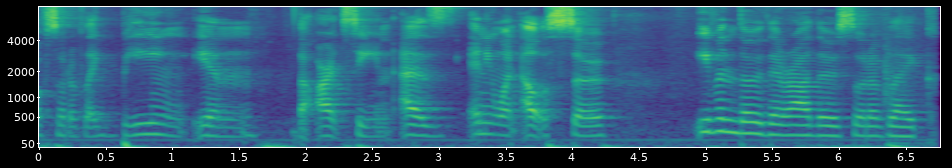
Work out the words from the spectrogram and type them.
of sort of like being in the art scene as anyone else. So even though there are those sort of like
